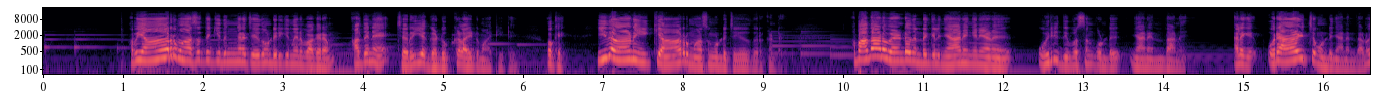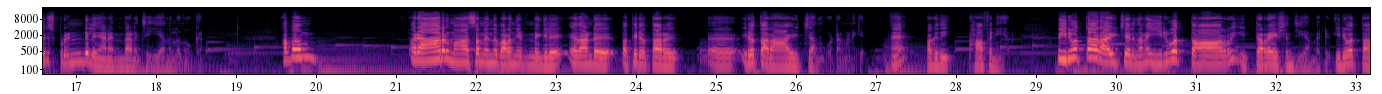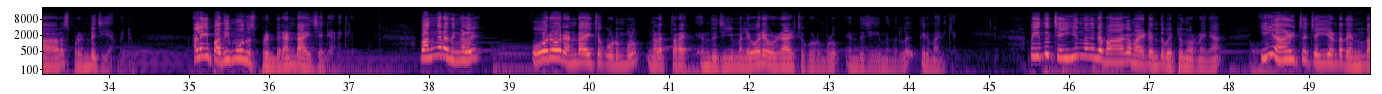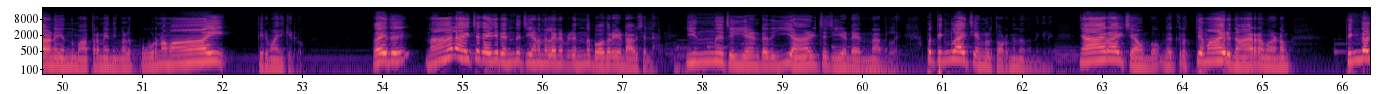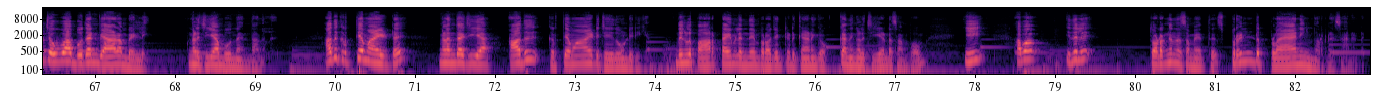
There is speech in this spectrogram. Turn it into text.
അപ്പോൾ ഈ ആറ് മാസത്തേക്ക് ഇതിങ്ങനെ ചെയ്തുകൊണ്ടിരിക്കുന്നതിന് പകരം അതിനെ ചെറിയ ഗഡുക്കളായിട്ട് മാറ്റിയിട്ട് ഓക്കെ ഇതാണ് എനിക്ക് ആറ് മാസം കൊണ്ട് ചെയ്ത് തീർക്കേണ്ടത്. അപ്പോൾ അതാണ് വേണ്ടതെന്നുണ്ടെങ്കിൽ ഞാൻ എങ്ങനെയാണ് ഒരു ദിവസം കൊണ്ട് ഞാൻ എന്താണ് അല്ലെങ്കിൽ ഒരാഴ്ച കൊണ്ട് ഞാൻ എന്താണ് ഒരു സ്പ്രിന്റിൽ ഞാൻ എന്താണ് ചെയ്യുക എന്നുള്ളത് നോക്കുക. അപ്പം ഒരാറ് മാസം എന്ന് പറഞ്ഞിട്ടുണ്ടെങ്കിൽ ഏതാണ്ട് പത്തിരുപത്താറ് ഇരുപത്താറ് ആഴ്ച എന്ന് കൂട്ടാൻ വേണമെങ്കിൽ. ഏഹ് പകുതി ഹാഫ് എൻ ഇയർ. അപ്പോൾ ഇരുപത്താറ് ആഴ്ചയിൽ എന്ന് പറഞ്ഞാൽ ഇരുപത്താറ് ഇറ്ററേഷൻ ചെയ്യാൻ പറ്റും. ഇരുപത്താറ് സ്പ്രിന്റ് ചെയ്യാൻ പറ്റും. അല്ലെങ്കിൽ പതിമൂന്ന് സ്പ്രിന്റ് രണ്ടാഴ്ചന്റെ ആണെങ്കിൽ അപ്പോൾ അങ്ങനെ നിങ്ങൾ ഓരോ രണ്ടാഴ്ച കൂടുമ്പോഴും നിങ്ങൾ എത്ര എന്ത് ചെയ്യും? അല്ലെങ്കിൽ ഓരോ ഒരാഴ്ച കൂടുമ്പോഴും എന്ത് ചെയ്യും എന്നുള്ളത് തീരുമാനിക്കാം അപ്പോൾ ഇത് ചെയ്യുന്നതിന്റെ ഭാഗമായിട്ട് എന്ത് പറ്റും എന്ന് പറഞ്ഞു കഴിഞ്ഞാൽ ഈ ആഴ്ച ചെയ്യേണ്ടത് എന്താണ് എന്ന് മാത്രമേ നിങ്ങൾ പൂർണമായി തീരുമാനിക്കുള്ളൂ. അതായത് നാലാഴ്ച കഴിഞ്ഞിട്ട് എന്ത് ചെയ്യണം എന്നുള്ളതിനെപ്പറ്റി ഇന്ന് ബോധർ ആവശ്യമില്ല. ഇന്ന് ചെയ്യേണ്ടത് ഈ ആഴ്ച ചെയ്യേണ്ടത് എന്താണെന്നുള്ളത് അപ്പോൾ തിങ്കളാഴ്ച ഞങ്ങൾ തുടങ്ങുന്നുണ്ടെങ്കിൽ ഞായറാഴ്ച ആകുമ്പോൾ നിങ്ങൾക്ക് കൃത്യമായൊരു ധാരണ വേണം. തിങ്കൾ ചൊവ്വ ബുധൻ വ്യാഴം വെള്ളി നിങ്ങൾ ചെയ്യാൻ പോകുന്നത് എന്താണെന്നുള്ളത് അത് കൃത്യമായിട്ട് നിങ്ങൾ എന്താ ചെയ്യുക? അത് കൃത്യമായിട്ട് ചെയ്തുകൊണ്ടിരിക്കാം നിങ്ങൾ പാർട്ട് ടൈമിൽ എന്തെങ്കിലും പ്രോജക്റ്റ് എടുക്കുകയാണെങ്കിൽ ഒക്കെ നിങ്ങൾ ചെയ്യേണ്ട സംഭവം. ഈ അപ്പോൾ ഇതിൽ തുടങ്ങുന്ന സമയത്ത് സ്പ്രിന്റ് പ്ലാനിങ് എന്ന് പറഞ്ഞ സാധനമുണ്ട്.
